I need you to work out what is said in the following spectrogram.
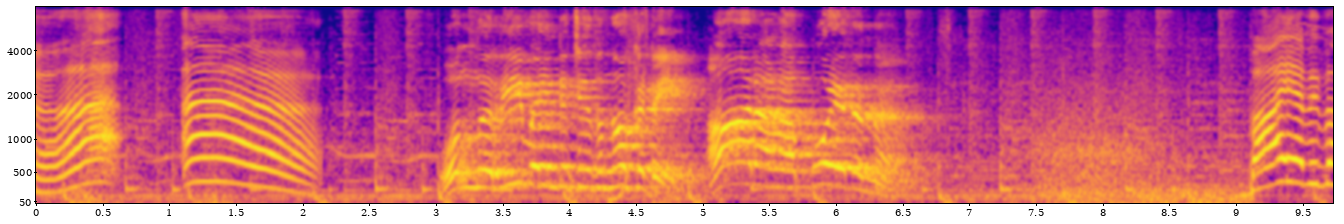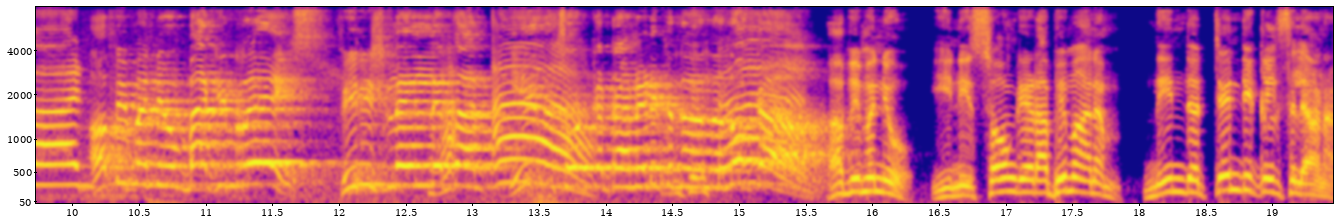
ആ. ഒന്ന് റീവൈൻഡ് ചെയ്ത് നോക്കട്ടെ ആരാണ് പോയതെന്ന് bye everyone Abhimanyu back in race finish ലൈനിലെത്താൻ ഏത് ഷോർട്ട് കട്ടാണ് എടുക്കുന്നതെന്ന് നോക്കാം അഭിമന്യു ഇനി സോങ്കയുടെ അഭിമാനം നിന്റെ ടെൻഡിക്കിൾസിലാണ്.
